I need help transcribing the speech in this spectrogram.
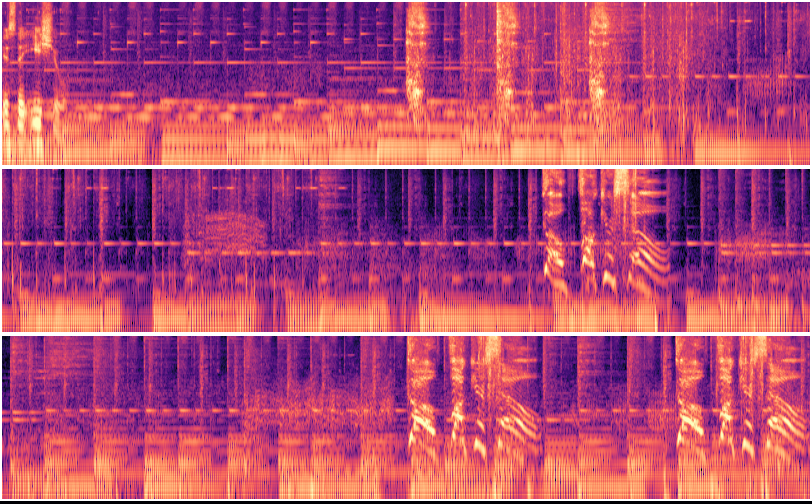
is the issue yourself! Go fuck yourself! Go fuck yourself!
